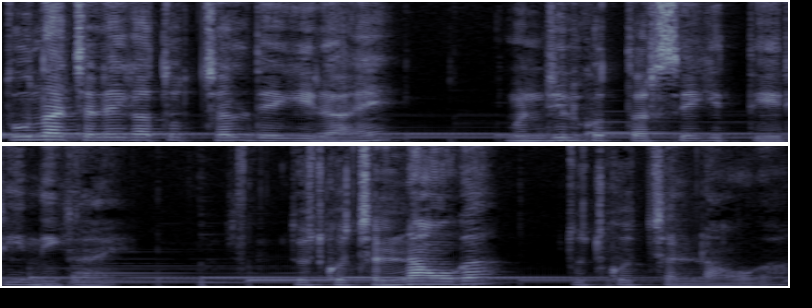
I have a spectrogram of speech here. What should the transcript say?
तू ना चलेगा तो चल देगी राहें, मंजिल को तरसेगी तेरी निगाहें। तुझको चलना होगा, तुझको चलना होगा।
